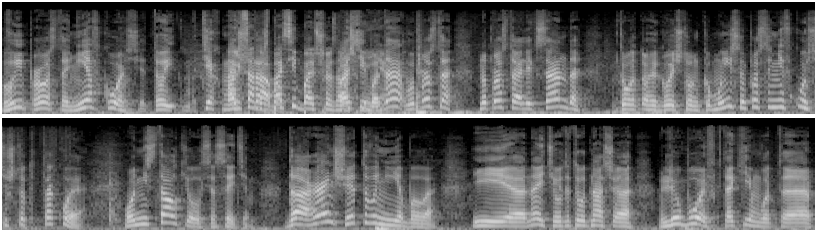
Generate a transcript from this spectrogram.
вы просто не в курсе той, тех масштабов. Александр, спасибо большое за Спасибо, да. Вы просто, ну просто Александр, который говорит, что он коммунист, он просто не в курсе, что это такое. Он не сталкивался с этим. Да, раньше этого не было. И, э, знаете, вот эта вот наша любовь к таким вот э,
